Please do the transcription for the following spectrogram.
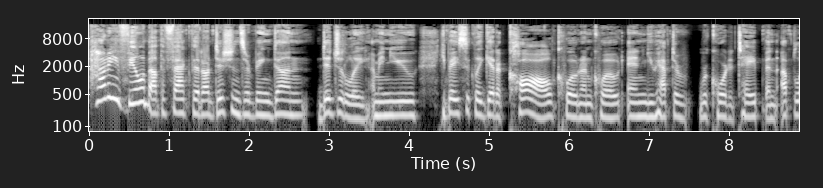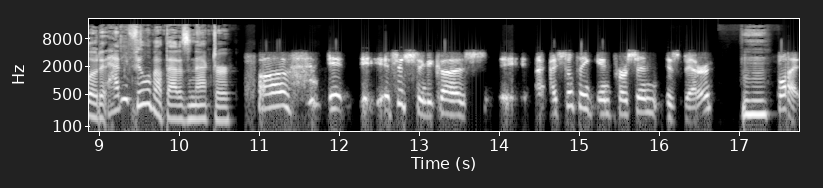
How do you feel about the fact that auditions are being done digitally? I mean, you you basically get a call, quote unquote, and you have to record a tape and upload it. How do you feel about that as an actor? Uh, it, it it's interesting because it, I still think in person is better, mm-hmm. but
